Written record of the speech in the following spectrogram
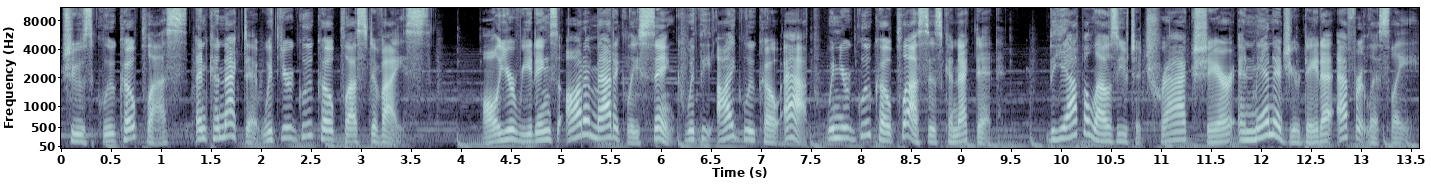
Choose Gluco Plus and connect it with your Gluco Plus device. All your readings automatically sync with the iGluco app when your Gluco Plus is connected. The app allows you to track, share, and manage your data effortlessly.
